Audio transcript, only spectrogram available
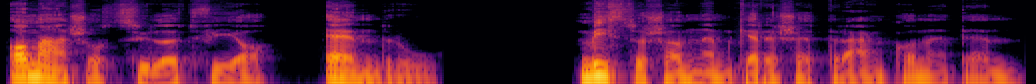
a másodszülött fia, Andrew. Biztosan nem keresett ránk a neten.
